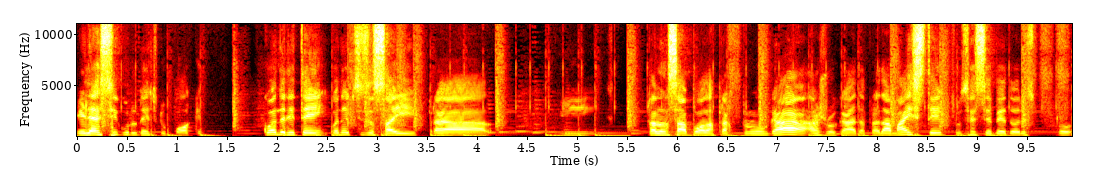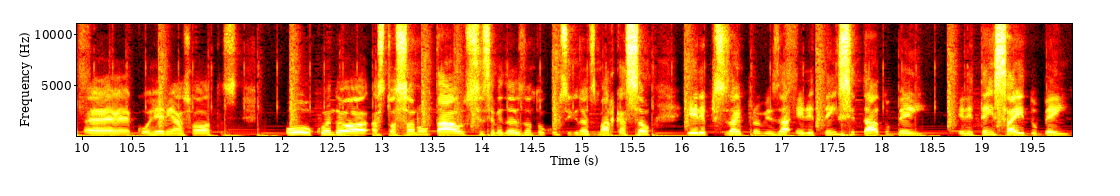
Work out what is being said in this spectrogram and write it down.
ele é seguro dentro do pocket. Quando ele tem, quando ele precisa sair para para lançar a bola, para prolongar a jogada, para dar mais tempo para os recebedores é, correrem as rotas, ou quando a, situação não está, os recebedores não estão conseguindo a desmarcação e ele precisar improvisar, ele tem se dado bem, ele tem saído bem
